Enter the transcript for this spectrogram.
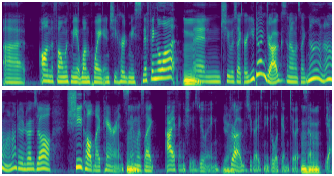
uh, on the phone with me at one point and she heard me sniffing a lot. Mm. And she was like, Are you doing drugs? And I was like, No, no, I'm not doing drugs at all. She called my parents and was like, I think she's doing. Yeah. Mm-hmm. drugs. You guys need to look into it. So, yeah.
